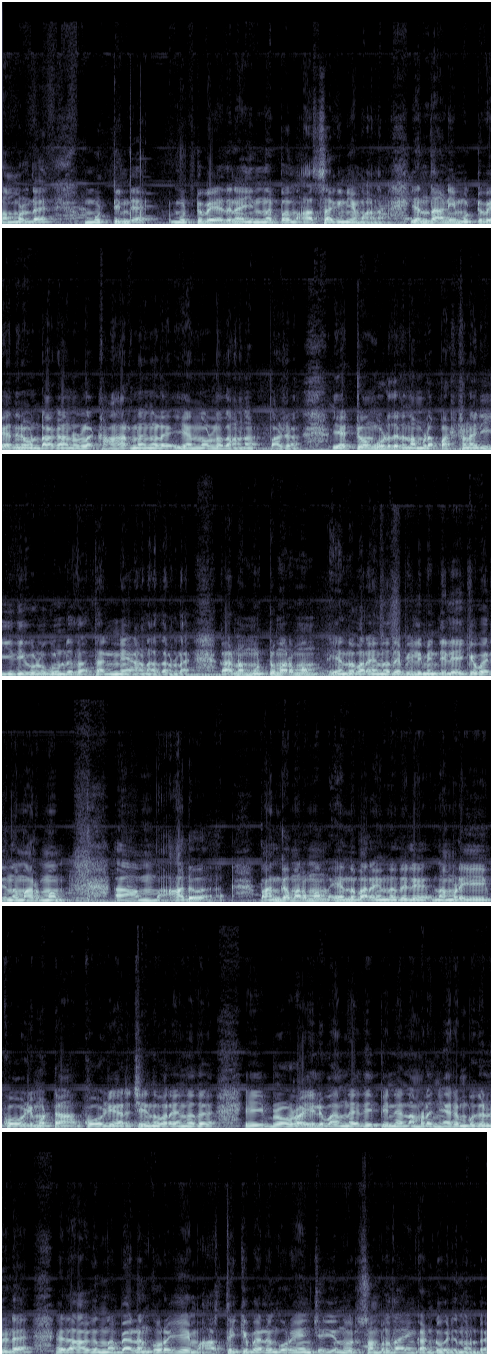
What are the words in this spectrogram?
നമ്മളുടെ മുട്ടിന്റെ മുട്ടുവേദന ഇന്നിപ്പം അസഹനീയമാണ്. എന്താണ് ഈ മുട്ടുവേദന ഉണ്ടാകാനുള്ള കാരണങ്ങൾ എന്നുള്ളതാണ് പക്ഷേ ഏറ്റവും കൂടുതൽ നമ്മുടെ ഭക്ഷണ രീതികൾ കൊണ്ട് തന്നെയാണ് അതുള്ളത്. കാരണം മുട്ടുമർമ്മം എന്ന് പറയുന്നത് ഫിലിമെന്റിലേക്ക് വരുന്ന മർമ്മം അത് പങ്കമർമ്മം എന്ന് പറയുന്നതിൽ നമ്മുടെ ഈ കോഴിമുട്ട കോഴിയിറച്ചി എന്ന് പറയുന്നത് ഈ ബ്രോറയിൽ വന്നത് പിന്നെ നമ്മുടെ ഞരമ്പുകളുടെ ഇതാകുന്ന ബലം കുറയുകയും അസ്ഥിക്ക് ബലം കുറയുകയും ചെയ്യുന്ന ഒരു സമ്പ്രദായം കണ്ടുവരുന്നുണ്ട്.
